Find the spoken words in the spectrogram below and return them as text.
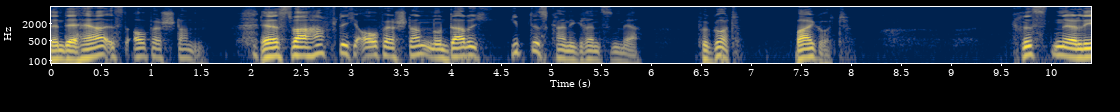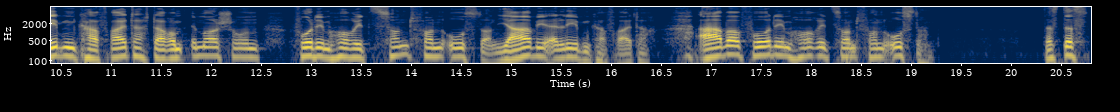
Denn der Herr ist auferstanden. Er ist wahrhaftig auferstanden und dadurch gibt es keine Grenzen mehr für Gott, bei Gott. Christen erleben Karfreitag darum immer schon vor dem Horizont von Ostern. Ja, wir erleben Karfreitag, aber vor dem Horizont von Ostern. Dass das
